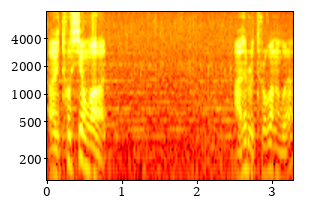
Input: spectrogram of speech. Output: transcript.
아이 토시형아 안으로 들어가는 거야?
